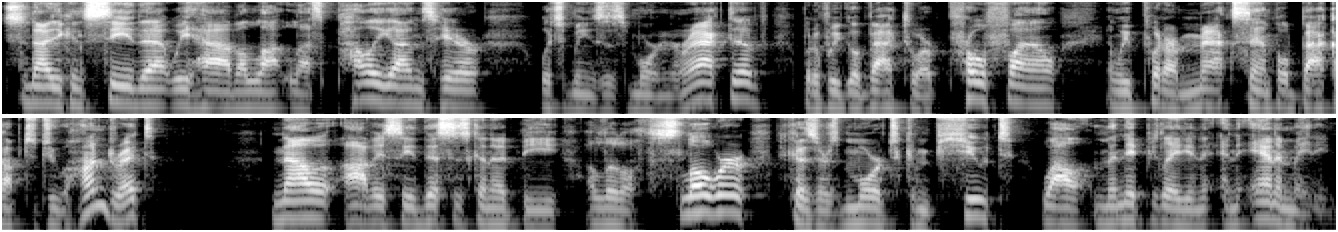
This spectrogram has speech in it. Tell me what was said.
So now you can see that we have a lot less polygons here, which means it's more interactive. But if we go back to our profile and we put our max sample back up to 200, now obviously this is going to be a little slower because there's more to compute while manipulating and animating.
